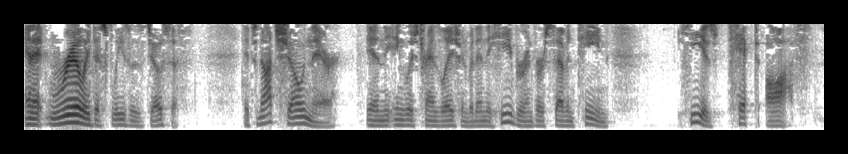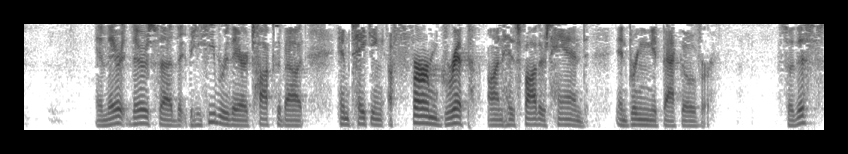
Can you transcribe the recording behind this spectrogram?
And it really displeases Joseph. It's not shown there in the English translation, but in the Hebrew in verse 17, he is ticked off. And there, there's uh, the, the Hebrew there talks about him taking a firm grip on his father's hand and bringing it back over. So this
